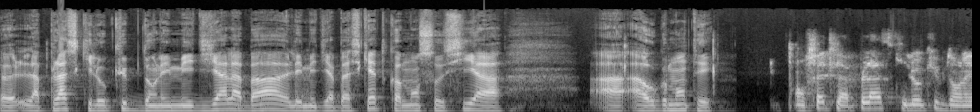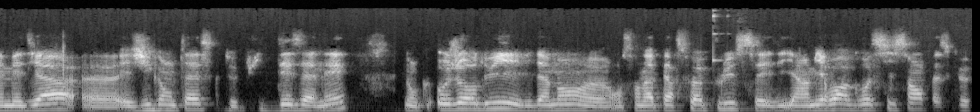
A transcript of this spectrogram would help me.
la place qu'il occupe dans les médias là-bas, les médias basket, commence aussi à, à augmenter. En fait, la place qu'il occupe dans les médias euh, est gigantesque depuis des années. Donc aujourd'hui, évidemment, euh, on s'en aperçoit plus. il y a un miroir grossissant parce que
